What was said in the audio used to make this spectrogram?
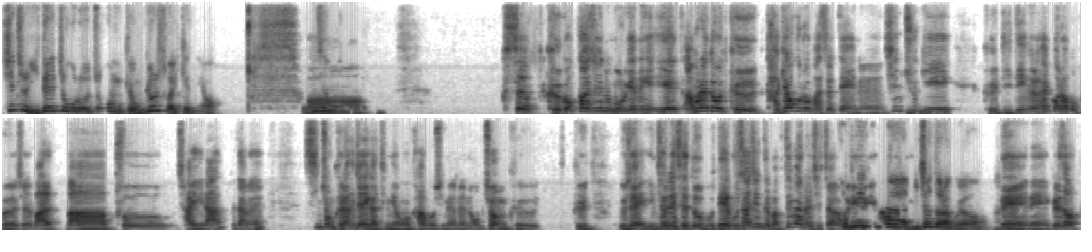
신촌 이대 쪽으로 조금 이렇게 옮겨올 수가 있겠네요. 어, 글쎄요, 그것까지는 모르겠는 게 이게 아무래도 그 가격으로 봤을 때에는 신축이 그 리딩을 할 거라고 보여져요. 마, 마프 자이랑 그다음에 신촌 그랑자이 같은 경우 가 보시면은 엄청 그그 요새 인터넷에도 뭐 내부 사진들 막 뜨면은 진짜 의리의리 미쳤더라고요. 네, 네. 그래서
